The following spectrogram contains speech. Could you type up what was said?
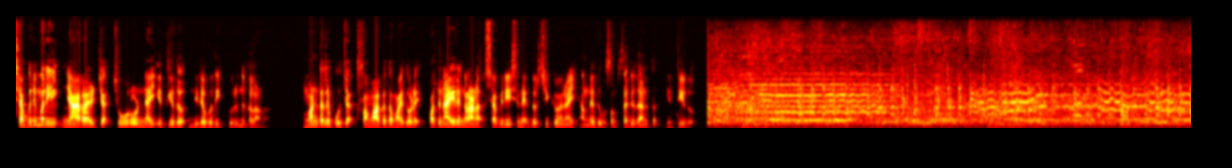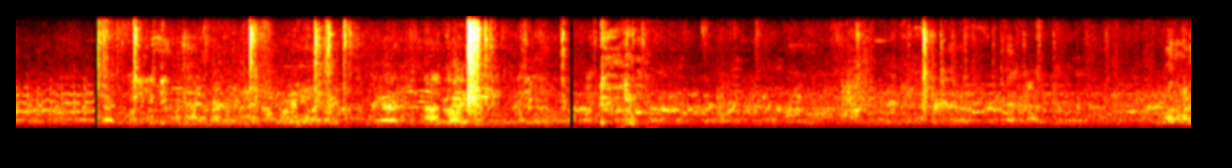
ശബരിമലയിൽ ഞായറാഴ്ച ചോറൂണിനായി എത്തിയത് നിരവധി കുരുന്നുകളാണ്. മണ്ഡലപൂജ സമാഗതമായതോടെ പതിനായിരങ്ങളാണ് ശബരീശനെ ദർശിക്കുവാനായി അന്നേ ദിവസം സന്നിധാനത്ത് എത്തിയത്.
